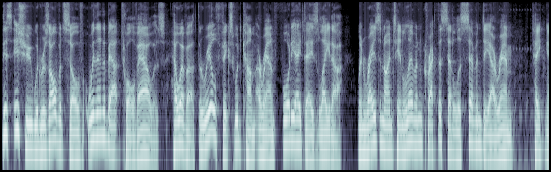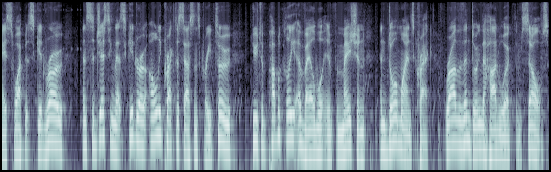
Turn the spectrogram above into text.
This issue would resolve itself within about 12 hours. However, the real fix would come around 48 days later when Razor 1911 cracked the Settlers 7 DRM, taking a swipe at Skid Row and suggesting that Skid Row only cracked Assassin's Creed 2 due to publicly available information and Dormine's crack, rather than doing the hard work themselves.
